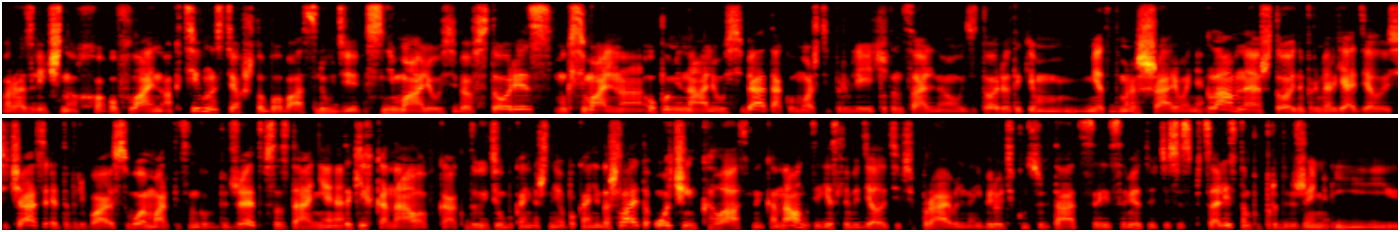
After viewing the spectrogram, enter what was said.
различных офлайн активностях, чтобы вас люди снимали у себя в сторис, максимально упоминали у себя, так вы можете привлечь потенциальную аудиторию таким методом расшаривания. Главное, что, например, я делаю сейчас, это вливаю свой маркетинговый бюджет в создание таких каналов, как до YouTube, конечно, я пока не дошла. Это очень классный канал, где если вы делаете все правильно и берете консультации, и советуетесь со специалистом по продвижению, и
